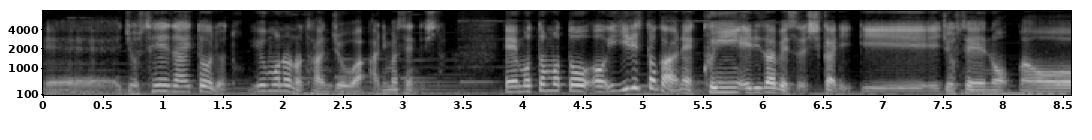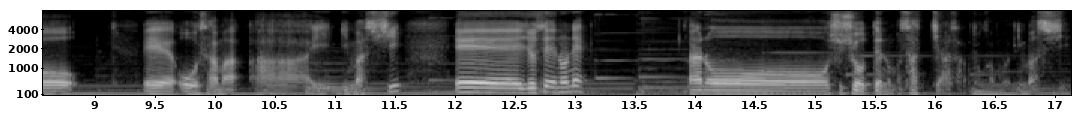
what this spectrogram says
えー、女性大統領というものの誕生はありませんでした。えー、もともと、イギリスとかはね、クイーンエリザベスしかり、女性の、えー、王様あい、いますし、えー、女性のね、あのー、首相っていうのもサッチャーさんとかもますし、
